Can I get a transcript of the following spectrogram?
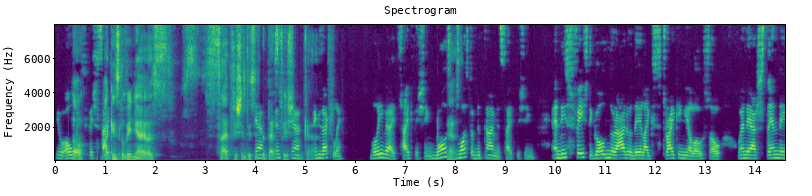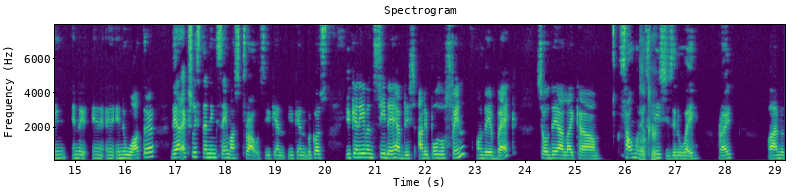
You always oh, fish side Like in Slovenia, I was side fishing. This yeah, is the best fishing. Yeah, uh, exactly. Bolivia, it's side fishing. Most, yes. most of the time it's side fishing. And these fish, the golden dorado, they like striking yellow. So when they are standing in the, in, in the water, they are actually standing same as trouts. You can, you can, because you can even see they have this adipose fin on their back. So they are like, um, salmon okay. species in a way, right? well, I'm not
